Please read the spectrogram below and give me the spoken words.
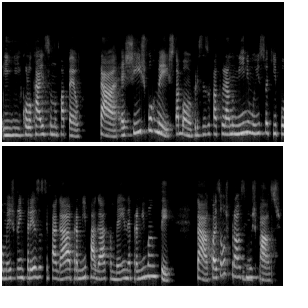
e, e colocar isso no papel. Tá, é X por mês, tá bom, eu preciso faturar no mínimo isso aqui por mês para a empresa se pagar, para me pagar também, né? Para me manter. Tá, quais são os próximos Sim. passos?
